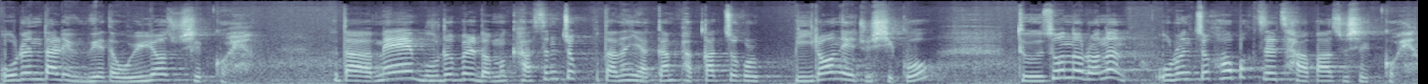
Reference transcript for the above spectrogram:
오른 다리 위에다 올려주실 거예요. 그 다음에 무릎을 너무 가슴 쪽보다는 약간 바깥쪽으로 밀어내 주시고 두 손으로는 오른쪽 허벅지를 잡아주실 거예요.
